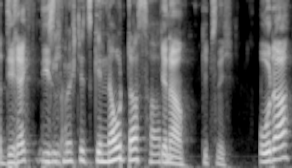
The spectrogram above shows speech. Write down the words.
direkt diesen ich möchte jetzt genau das haben. Genau, gibt's nicht. Oder,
